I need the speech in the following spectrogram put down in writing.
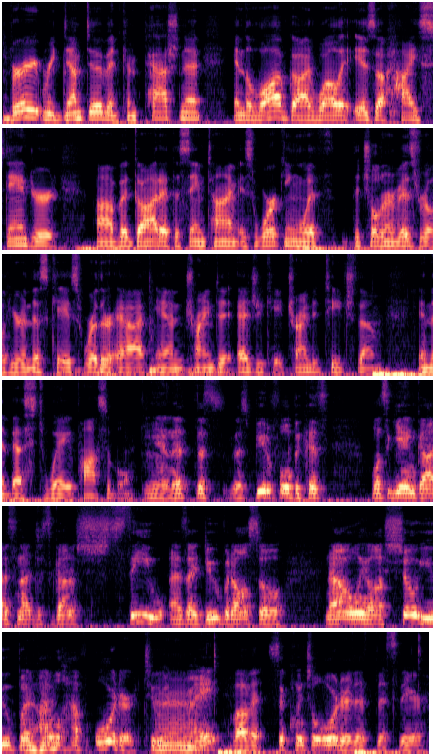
very redemptive and compassionate. And the law of God, while it is a high standard, uh, but God at the same time is working with the children of Israel here in this case, where they're at, and trying to educate, trying to teach them in the best way possible. Yeah, and that, that's that's beautiful because once again, God is not just a God of see as I do, but also not only will I show you, but mm-hmm. I will have order to mm, it, right? Love it. Sequential order that, that's there.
